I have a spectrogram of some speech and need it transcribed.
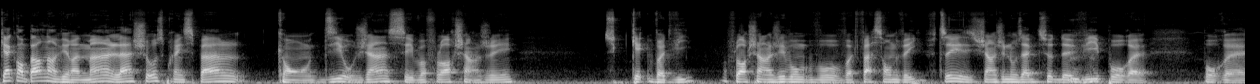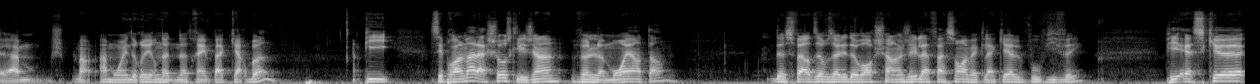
quand on parle d'environnement, la chose principale qu'on dit aux gens, c'est qu'il va falloir changer votre vie. Il va falloir changer vos- vos- votre façon de vivre. Changer nos habitudes de vie pour, euh, pour euh, am- amoindrir notre, notre impact carbone. Puis c'est probablement la chose que les gens veulent le moins entendre. De se faire dire vous allez devoir changer la façon avec laquelle vous vivez. Puis est-ce que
